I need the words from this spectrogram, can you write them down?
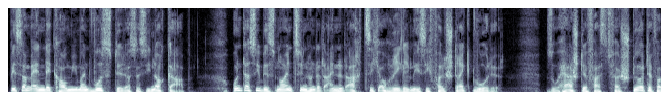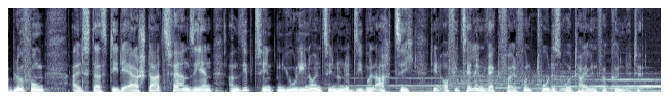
bis am Ende kaum jemand wusste, dass es sie noch gab. Und dass sie bis 1981 auch regelmäßig vollstreckt wurde. So herrschte fast verstörte Verblüffung, als das DDR-Staatsfernsehen am 17. Juli 1987 den offiziellen Wegfall von Todesurteilen verkündete.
